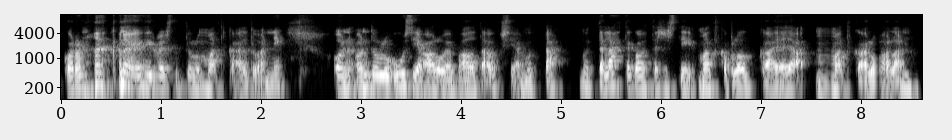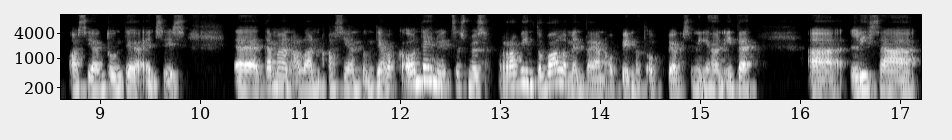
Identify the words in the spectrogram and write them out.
korona-aikana ei ole hirveästi tullut matkailtua, niin on, on tullut uusia aluevaltauksia, mutta, mutta lähtökohtaisesti matkabloggaaja ja matkailualan asiantuntija, en siis tämän alan asiantuntija, vaikka olen tehnyt itse asiassa myös ravintovalmentajan opinnot oppiakseni ihan itse lisää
